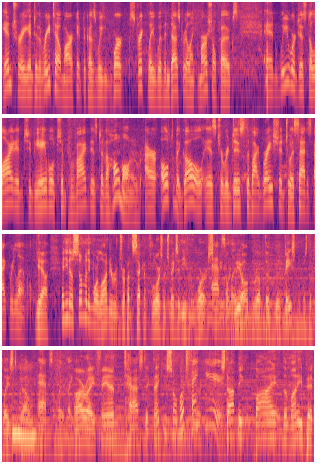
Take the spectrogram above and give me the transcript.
entry into the retail market because we work strictly with industrial and commercial folks. And we were just delighted to be able to provide this to the homeowner. Our ultimate goal is to reduce the vibration to a satisfactory level. Yeah, and you know, so many more laundry rooms are up on second floors, which makes it even worse. I mean, when we all grew up, the, the basement was the place to go. Mm-hmm. Absolutely. All right, fantastic. Thank you so much Thank for you. stopping by the Money Pit,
